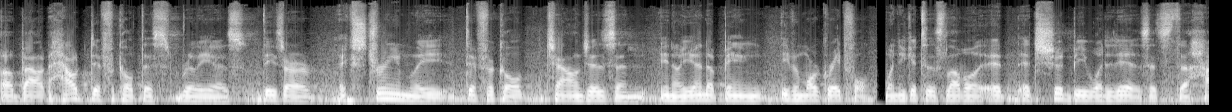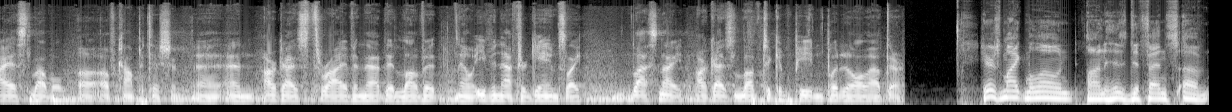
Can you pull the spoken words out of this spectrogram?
about how difficult this really is. These are extremely difficult challenges, and you know you end up being even more grateful when you get to this level. It it should be what it is. It's the highest level uh, of competition, uh, and our guys thrive in that. They love it. You know, even after games like last night, our guys love to compete and put it all out there. Here's Mike Malone on his defense of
